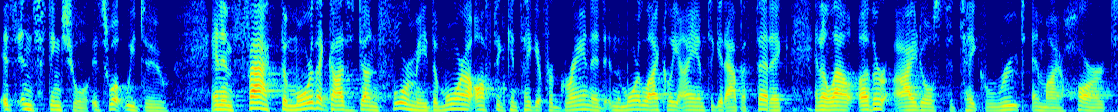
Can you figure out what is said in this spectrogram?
It's instinctual, it's what we do. And in fact, the more that God's done for me, the more I often can take it for granted, and the more likely I am to get apathetic and allow other idols to take root in my heart.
